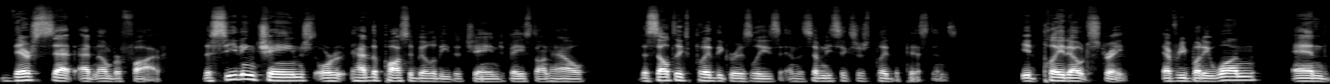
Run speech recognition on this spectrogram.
they're set at number five. The seeding changed or had the possibility to change based on how the Celtics played the Grizzlies and the 76ers played the Pistons. It played out straight. Everybody won. And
